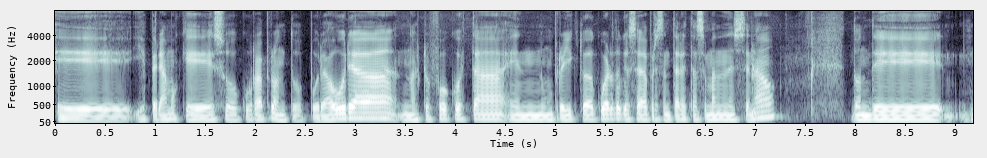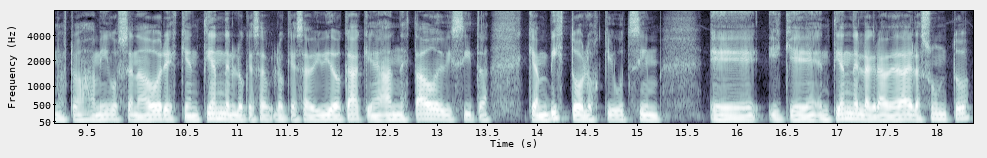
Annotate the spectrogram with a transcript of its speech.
Eh, y esperamos que eso ocurra pronto. Por ahora, nuestro foco está en un proyecto de acuerdo que se va a presentar esta semana en el Senado, donde nuestros amigos senadores que entienden lo que, se, lo que se ha vivido acá, que han estado de visita, que han visto los kibbutzim eh, y que entienden la gravedad del asunto,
